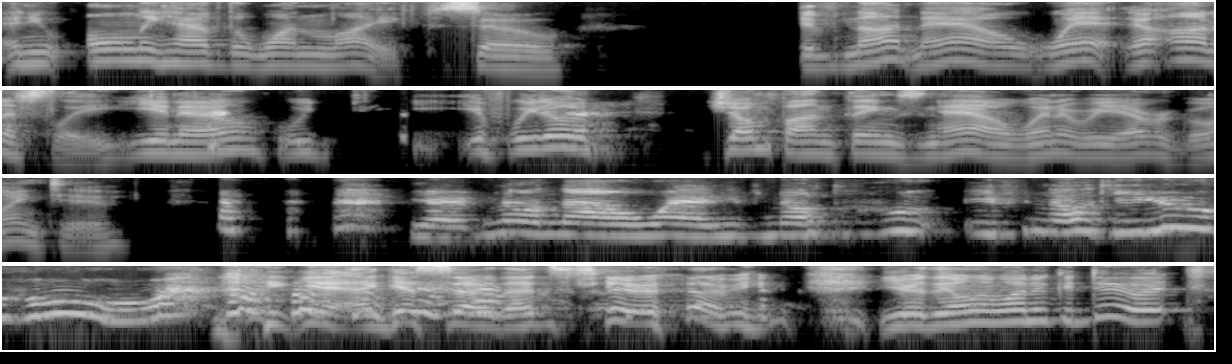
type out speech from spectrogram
and you only have the one life so if not now when honestly you know we if we don't jump on things now when are we ever going to yeah if not now when if not who if not you, who? yeah, I guess so. That's true. I mean, you're the only one who could do it.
